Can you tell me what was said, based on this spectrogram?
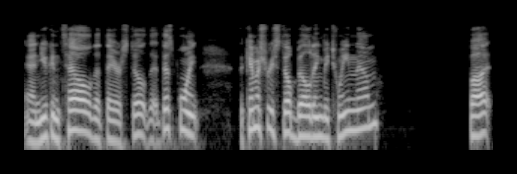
And you can tell that they are still, at this point, the chemistry is still building between them, but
